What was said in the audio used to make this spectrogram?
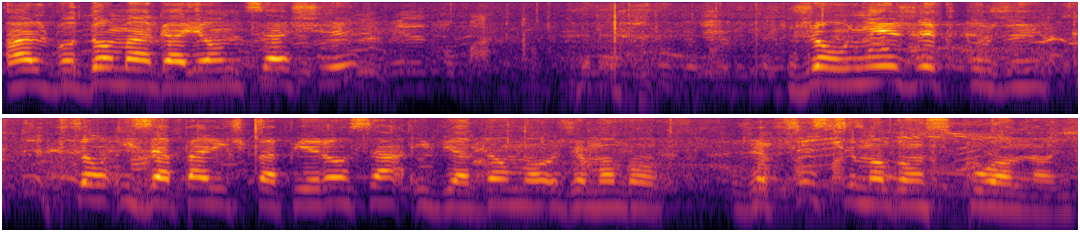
albo domagająca się żołnierze, którzy chcą i zapalić papierosa i wiadomo, że mogą, że wszyscy mogą spłonąć.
